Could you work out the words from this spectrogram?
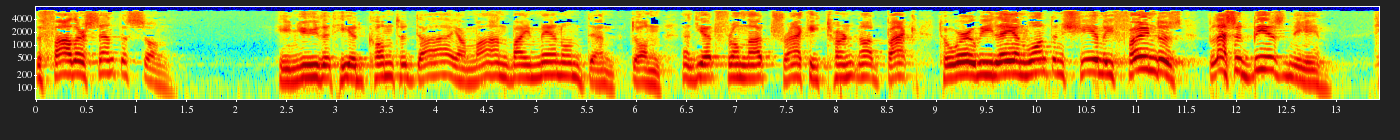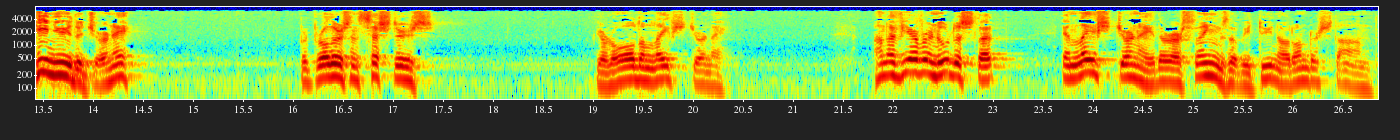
The Father sent the Son. He knew that he had come to die, a man by men undone, and yet from that track he turned not back to where we lay in want and shame. He found us, blessed be his name. He knew the journey. But, brothers and sisters, you're all on life's journey. And have you ever noticed that in life's journey there are things that we do not understand?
